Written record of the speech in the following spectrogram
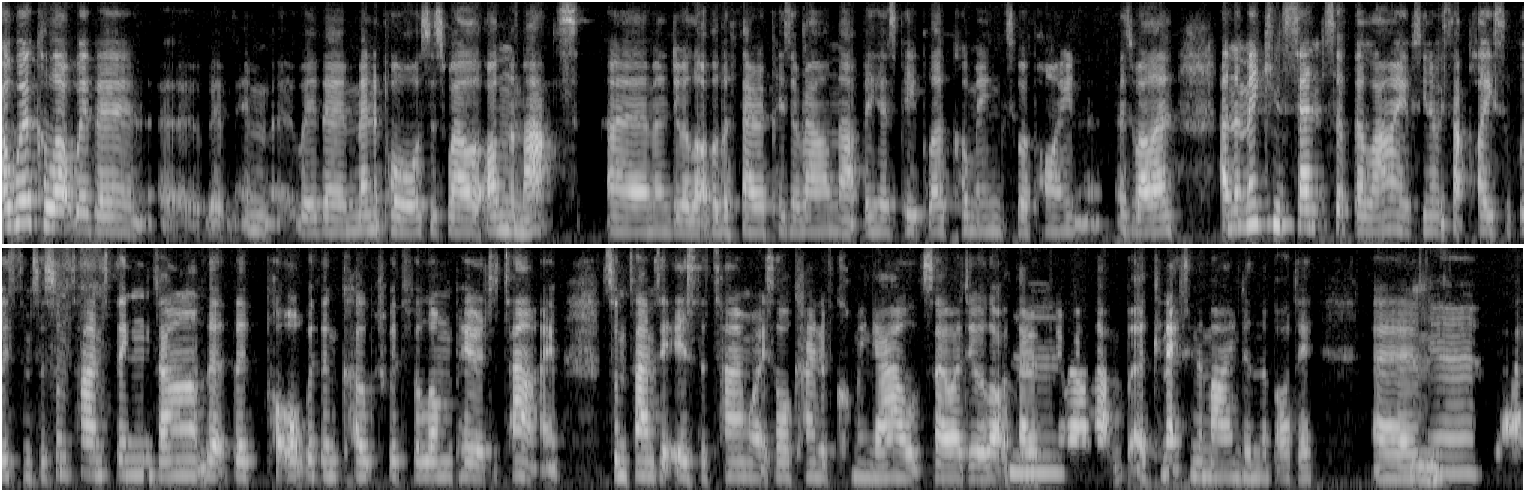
I, work a lot with uh, in, with uh, menopause as well on the mat, um, and do a lot of other therapies around that because people are coming to a point as well, and and they're making sense of their lives. You know, it's that place of wisdom. So sometimes things aren't that they've put up with and coped with for long periods of time. Sometimes it is the time where it's all kind of coming out. So I do a lot of therapy mm. around that, uh, connecting the mind and the body. Um, yeah. yeah.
